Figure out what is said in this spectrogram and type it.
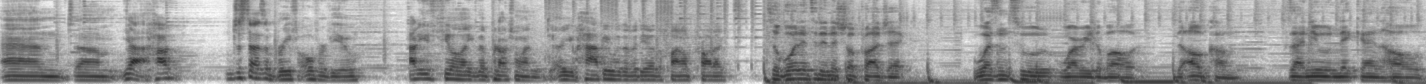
And um, yeah, how, just as a brief overview, how do you feel like the production went? Are you happy with the video, the final product? So going into the initial project, wasn't too worried about the outcome because I knew Nick and how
